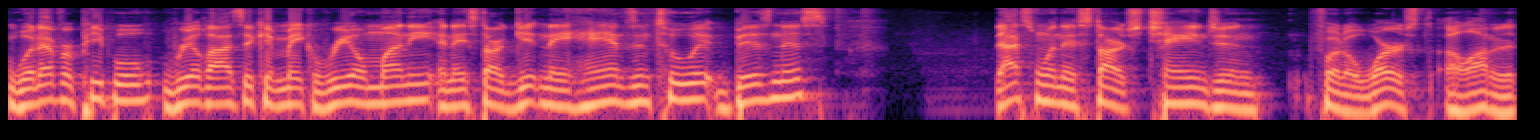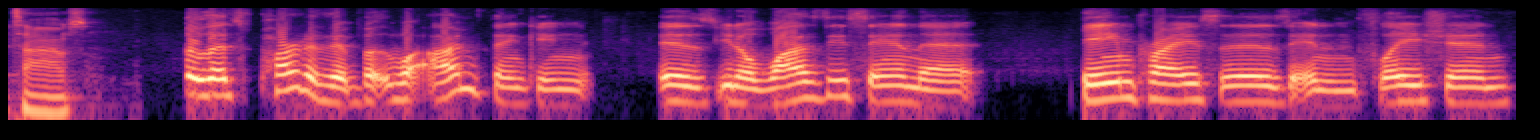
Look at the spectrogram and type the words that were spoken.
whatever people realize it can make real money and they start getting their hands into it, business, that's when it starts changing for the worst a lot of the times. So that's part of it. But what I'm thinking is, you know, Wazdy's saying that game prices and inflation.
